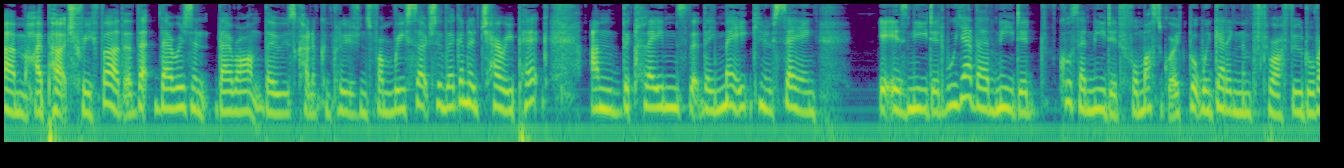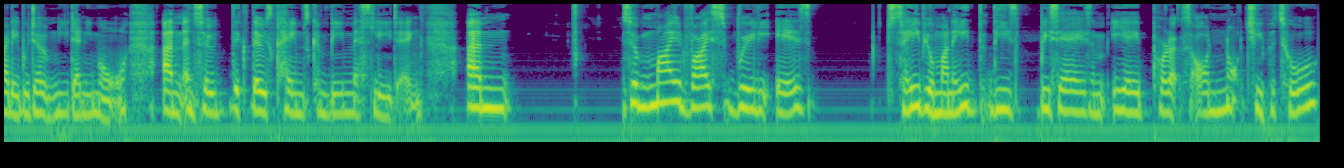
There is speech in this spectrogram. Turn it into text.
um, hypertrophy further. That there isn't, there aren't those kind of conclusions from research. So they're going to cherry pick, and the claims that they make, you know, saying it is needed. Well, yeah, they're needed. Of course, they're needed for muscle growth, but we're getting them through our food already. We don't need any more, um, and so the, those claims can be misleading. Um, so my advice really is save your money. These BCAAs and EA products are not cheap at all.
